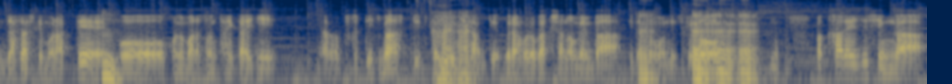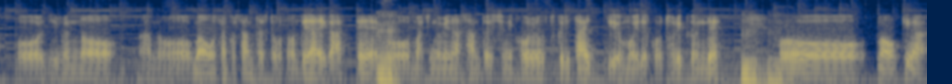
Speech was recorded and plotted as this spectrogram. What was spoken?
う出させてもらって、うん。こうこのマラソン大会にあの作っていきますって言ったはいはいゆうきさんって裏フロ学者のメンバーいたと思うんですけえど、ええまあ、彼自身がこう自分のあの、まあ、大迫さんたちとの出会いがあって、ええ。こう町の皆さんと一緒にこれを作りたいっていう思いでこう取り組んで、うんうん。こうまあ、大きな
